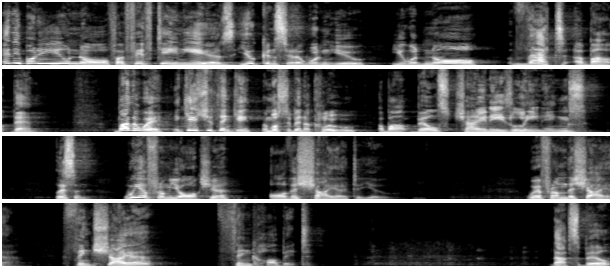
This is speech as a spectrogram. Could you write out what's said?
Anybody you know for 15 years, you consider, wouldn't you, you would know that about them. By the way, in case you're thinking there must have been a clue about Bill's Chinese leanings, listen, we are from Yorkshire or the Shire to you. We're from the Shire. Think Shire, think Hobbit. That's Bill.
